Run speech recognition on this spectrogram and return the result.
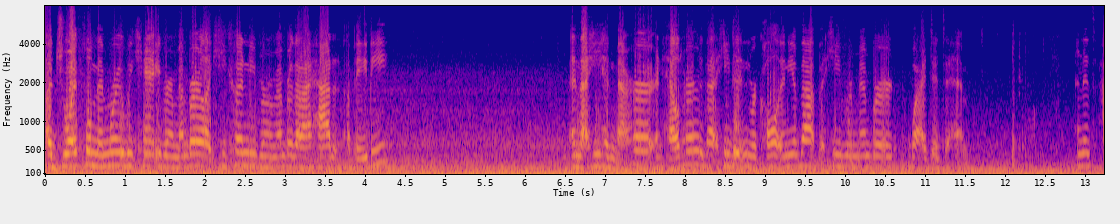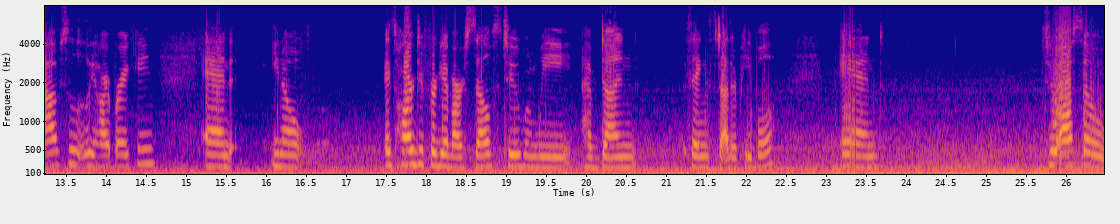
a joyful memory we can't even remember. Like he couldn't even remember that I had a baby and that he had met her and held her, that he didn't recall any of that, but he remembered what I did to him. And it's absolutely heartbreaking. And, you know, it's hard to forgive ourselves too when we have done things to other people and to also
